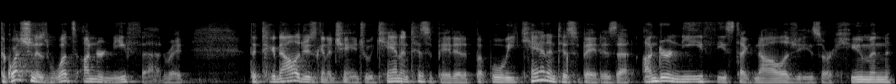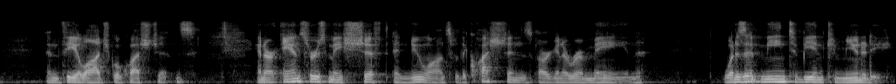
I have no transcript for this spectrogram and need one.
the question is, what's underneath that, right? The technology is going to change. We can't anticipate it, but what we can anticipate is that underneath these technologies are human and theological questions. And our answers may shift and nuance, but the questions are going to remain. What does it mean to be in community?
